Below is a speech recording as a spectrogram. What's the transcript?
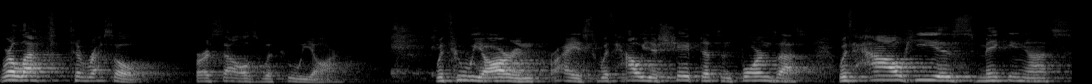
we're left to wrestle for ourselves with who we are, with who we are in Christ, with how He has shaped us and forms us, with how He is making us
